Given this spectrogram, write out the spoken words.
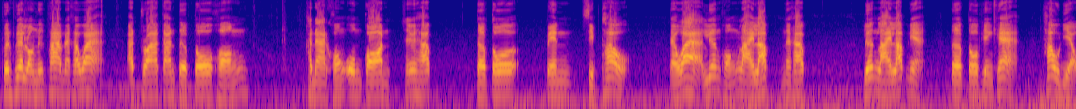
เพื่อนๆลองนึกภาพนะครับว่า อัตราการเติบโตของขนาดขององค์กรใช่ไหมครับ เติบโตเป็น 10 เท่า แต่ว่าเรื่องของรายรับนะครับ เรื่องรายรับเนี่ยเติบโตเพียงแค่เท่าเดียว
